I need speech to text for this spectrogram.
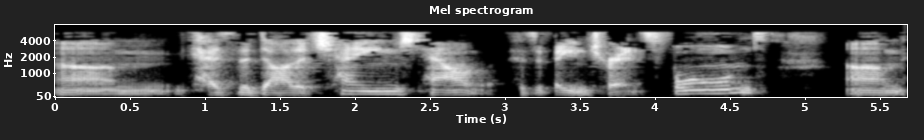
Um, has the data changed? How has it been transformed? Um,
